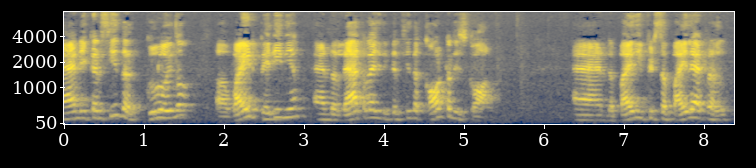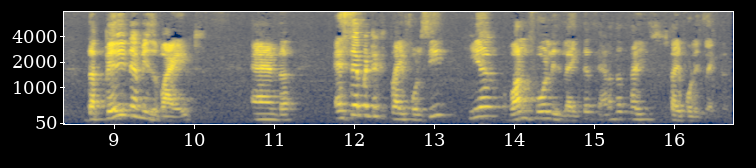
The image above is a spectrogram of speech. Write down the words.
And you can see the glue, you know, uh, wide perineum and the lateral, you can see the counter is gone. And the if it's a bilateral, the perineum is wide and asymmetric trifold. See, here one fold is like this, another trifold is like this.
